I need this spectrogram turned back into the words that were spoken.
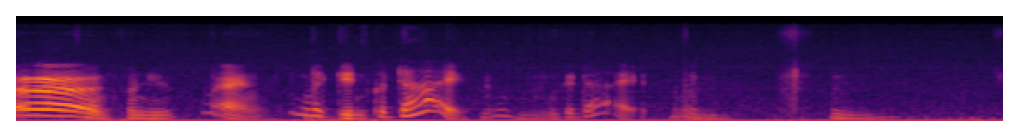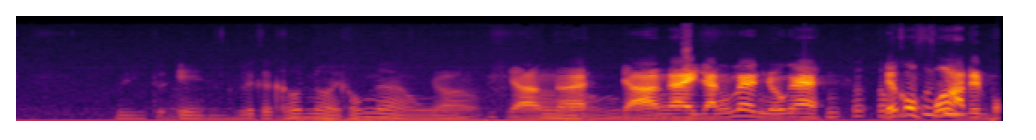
เออโอ้คนนี้แม่งไม่กินก็ได้อืมมันก็ได้อืมอืม เฮ้ยตัวเองเล่นกับเขาหน่อยเขาเหงา ยังยังไงเหงายังไงยังเล่นอยู่ไง เดี๋ยวก็ฟาดเป็นโพ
